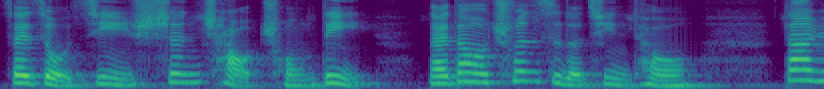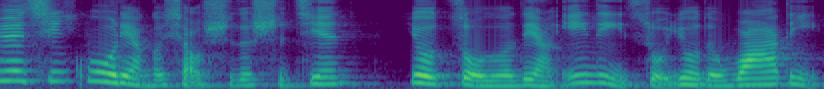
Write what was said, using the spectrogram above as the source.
再走进深草丛地，来到村子的尽头。大约经过两个小时的时间，又走了两英里左右的洼地。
